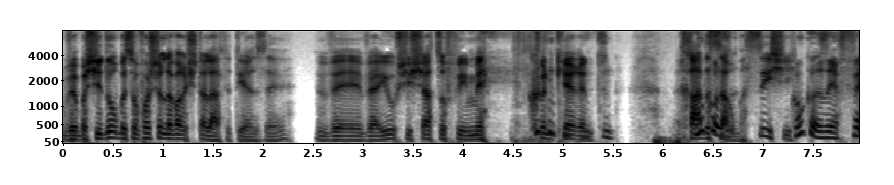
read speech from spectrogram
ובשידור בסופו של דבר השתלטתי על זה, ו- והיו שישה צופים קונקרנט. 11 זה- בשיא, קודם כל זה יפה.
